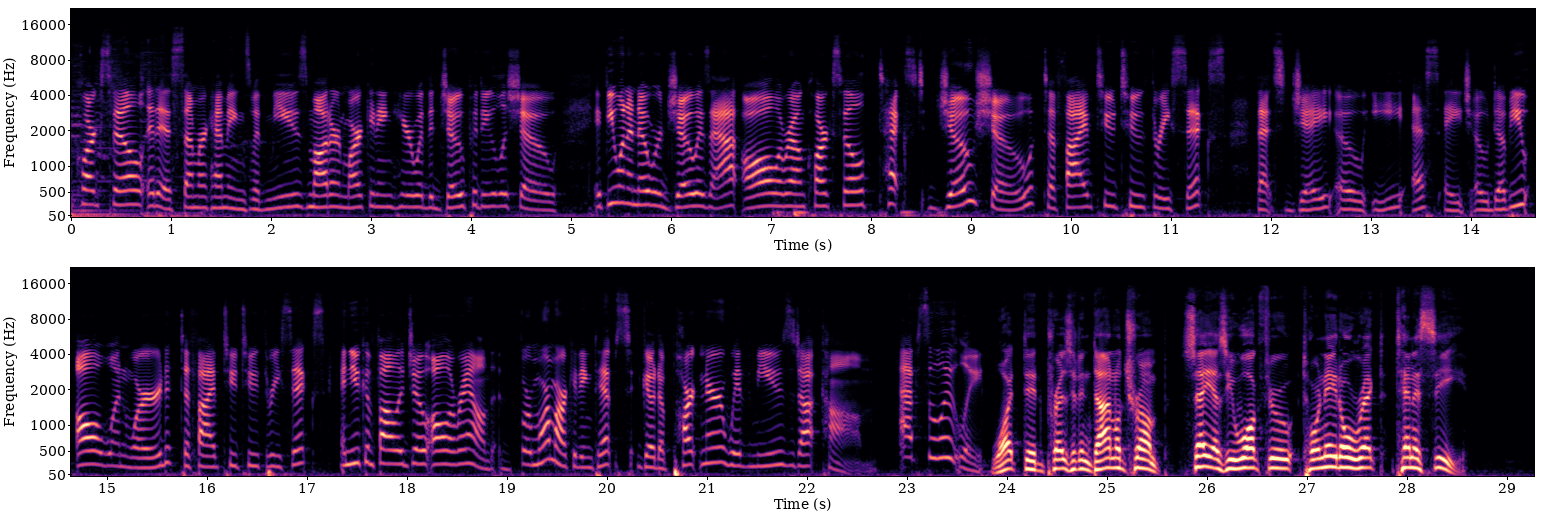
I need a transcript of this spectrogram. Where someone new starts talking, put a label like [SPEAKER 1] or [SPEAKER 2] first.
[SPEAKER 1] Clarksville, it is Summer Cummings with Muse Modern Marketing here with the Joe Padula Show. If you want to know where Joe is at all around Clarksville, text Joe Show to 52236. That's J O E S H O W, all one word, to 52236. And you can follow Joe all around. For more marketing tips, go to partnerwithmuse.com. Absolutely.
[SPEAKER 2] What did President Donald Trump say as he walked through tornado wrecked Tennessee?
